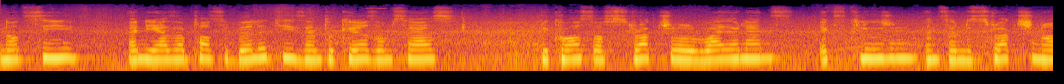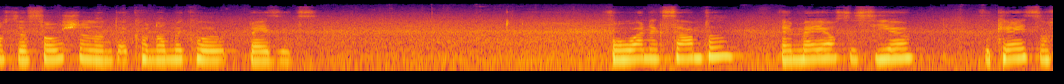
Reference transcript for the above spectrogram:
not see any other possibility than to kill themselves because of structural violence, exclusion and the destruction of their social and economical basics. For one example, in May of this year, the case of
